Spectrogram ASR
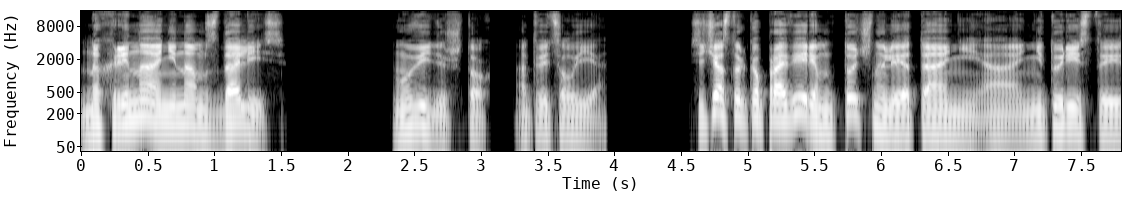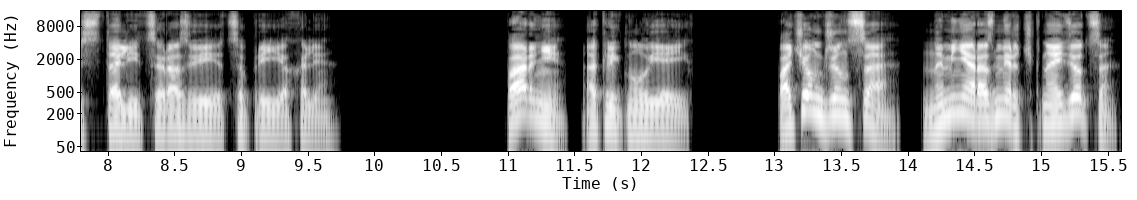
«Нахрена они нам сдались?» «Увидишь, Тох», — ответил я. «Сейчас только проверим, точно ли это они, а не туристы из столицы развеяться приехали». «Парни!» — окликнул я их. «Почем джинса? На меня размерчик найдется?»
